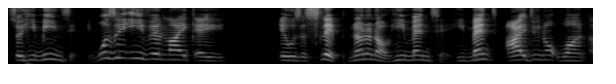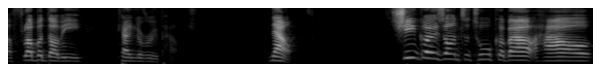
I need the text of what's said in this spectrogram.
So he means it. It wasn't even like a it was a slip. No, no, no. He meant it. He meant I do not want a flubber dubby kangaroo pouch. Now, she goes on to talk about how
